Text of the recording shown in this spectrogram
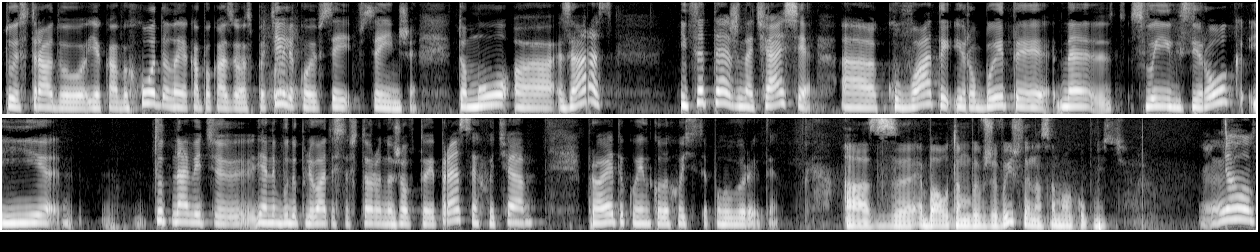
ту естраду, яка виходила, яка показувала Патєліко і все, все інше. Тому а, зараз. І це теж на часі а, кувати і робити не своїх зірок. І тут навіть е, я не буду плюватися в сторону жовтої преси, хоча про етику інколи хочеться поговорити. А з Ебаутом ви вже вийшли на самоокупність? Ну,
